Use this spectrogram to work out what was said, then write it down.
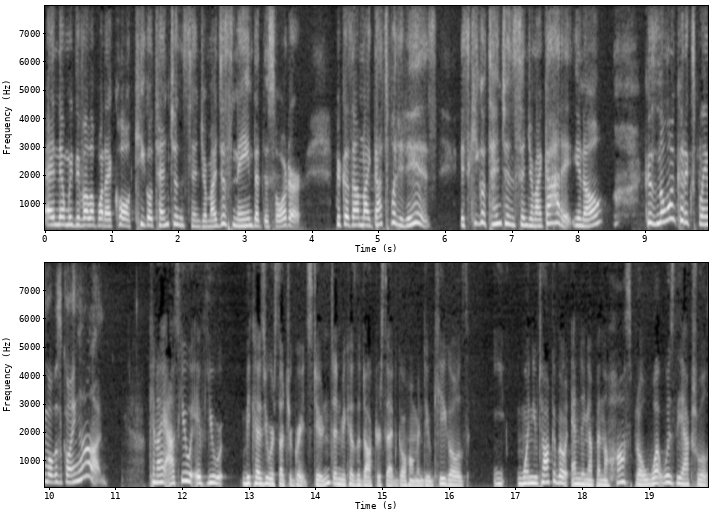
And then we develop what I call Kegel tension syndrome. I just named that disorder because I'm like, that's what it is. It's Kegel tension syndrome. I got it, you know? Because no one could explain what was going on. Can I ask you if you were, because you were such a great student and because the doctor said go home and do Kegels, when you talk about ending up in the hospital, what was the actual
